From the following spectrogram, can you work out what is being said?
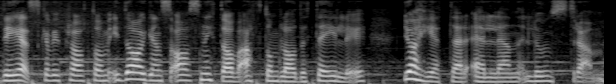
Det ska vi prata om i dagens avsnitt av Aftonbladet Daily. Jag heter Ellen Lundström.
